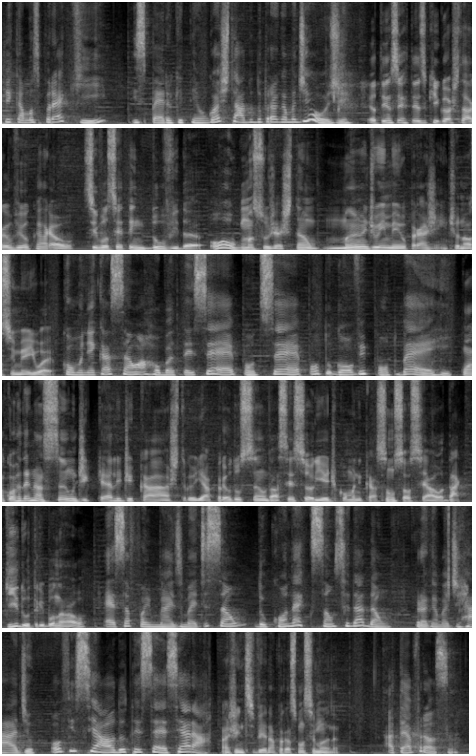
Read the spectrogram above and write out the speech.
ficamos por aqui. Espero que tenham gostado do programa de hoje. Eu tenho certeza que gostaram, viu, Carol? Se você tem dúvida ou alguma sugestão, mande um e-mail pra gente. O nosso e-mail é comunicação@tce.ce.gov.br. Com a coordenação de Kelly de Castro e a produção da Assessoria de Comunicação Social daqui do Tribunal, essa foi mais uma edição do Conexão Cidadão, programa de rádio oficial do TCE Ceará. A gente se vê na próxima semana. Até a próxima.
